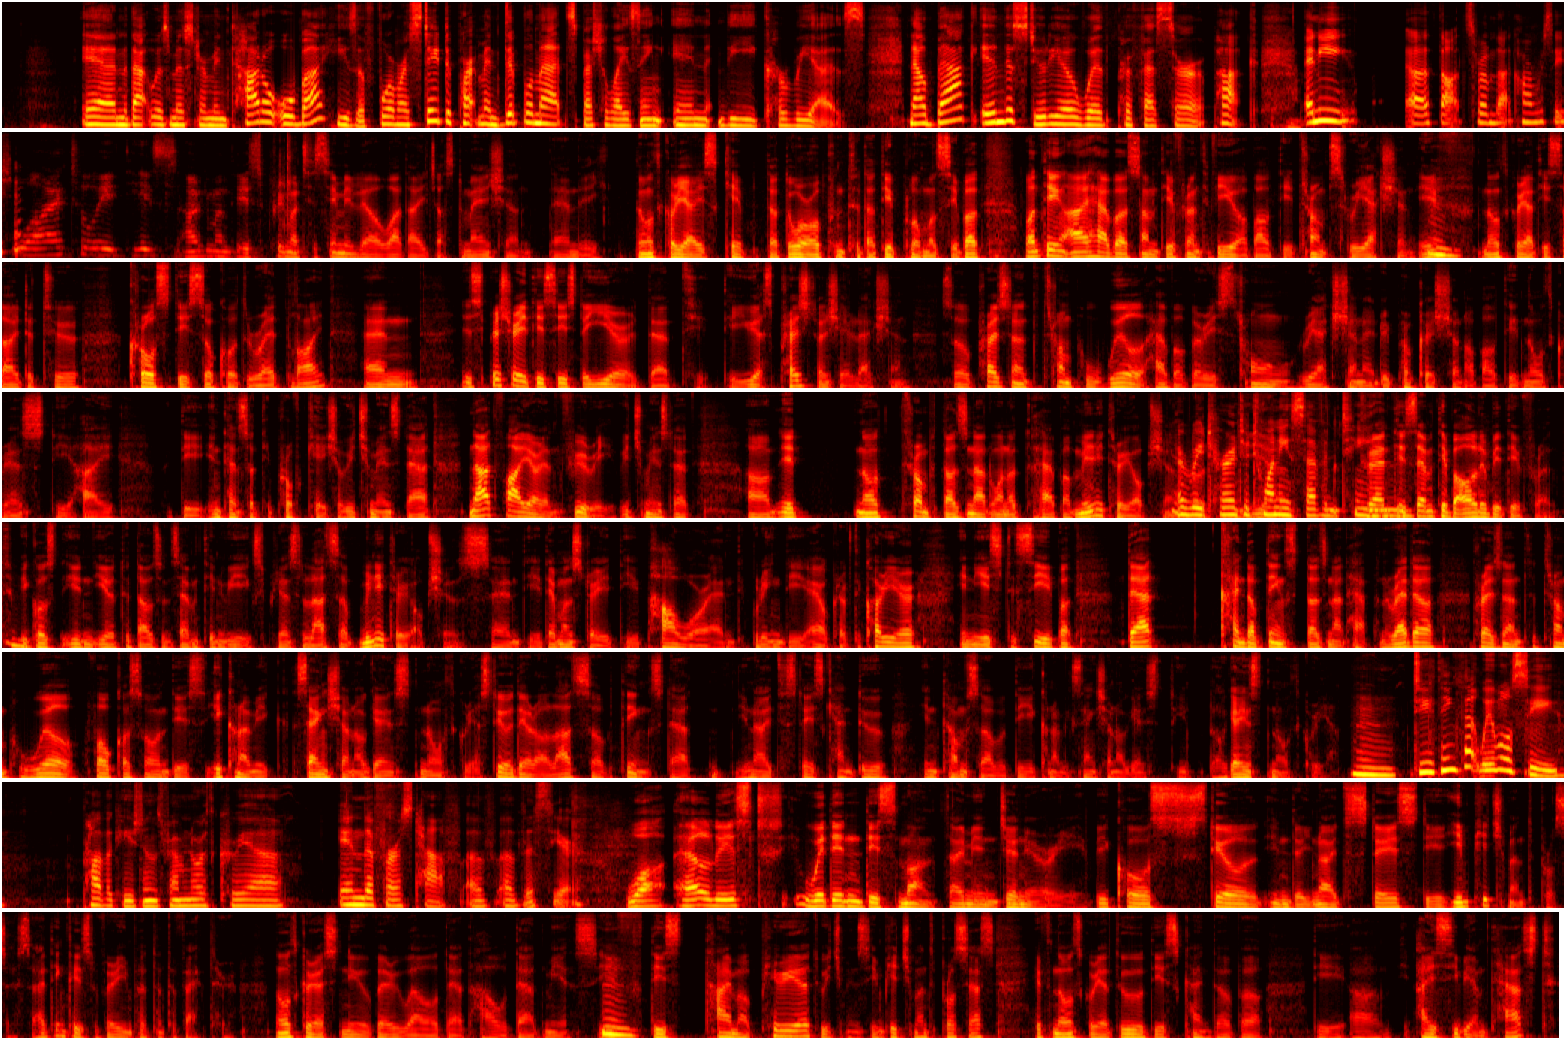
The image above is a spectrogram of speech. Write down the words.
And that was Mr. Mintaro Oba. He's a former State Department diplomat specializing in the Koreas. Now, back in the studio with Professor Park. Any uh, thoughts from that conversation? Well, actually, his argument is pretty much similar what I just mentioned. And North Korea is keep the door open to the diplomacy. But one thing I have uh, some different view about the Trump's reaction. If mm. North Korea decided to cross the so-called red line, and especially this is the year that the U.S. presidential election. So President Trump will have a very strong reaction and repercussion about the North Koreans, the high the intensity provocation, which means that not fire and fury, which means that um, it no, Trump does not want to have a military option. A return to yeah, 2017. 2017, but a little bit different mm-hmm. because in year 2017 we experienced lots of military options and they demonstrate the power and bring the aircraft carrier in East Sea. But that kind of things does not happen. Rather, President Trump will focus on this economic sanction against North Korea. Still, there are lots of things that United States can do in terms of the economic sanction against against North Korea. Mm. Do you think that we will see provocations from North Korea in the first half of, of this year? Well, at least within this month, I mean January, because still in the United States, the impeachment process, I think is a very important factor. North Korea knew very well that how that means. Mm. If this time of period, which means impeachment process, if North Korea do this kind of uh, the uh, ICBM test,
